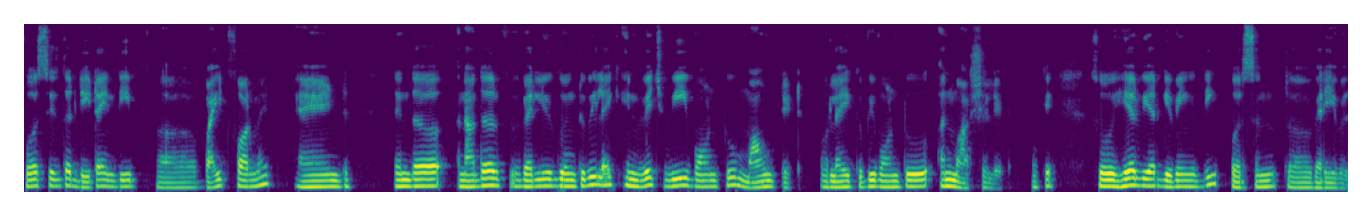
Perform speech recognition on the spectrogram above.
First is the data in the uh, byte format and then the another value going to be like in which we want to mount it or like we want to unmarshal it okay. So here we are giving the person uh, variable.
